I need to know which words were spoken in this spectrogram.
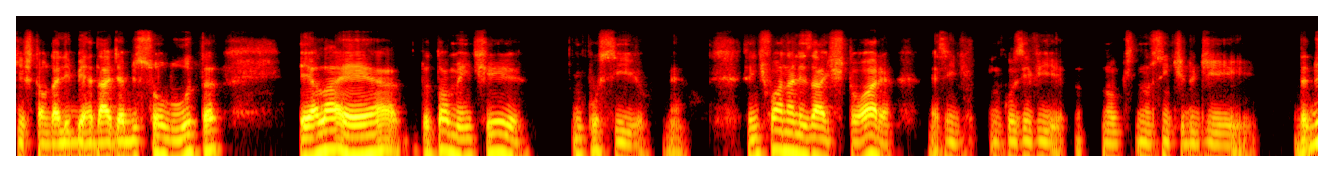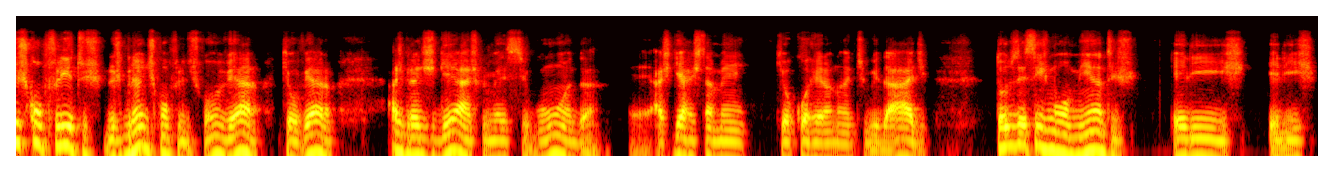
questão da liberdade absoluta, ela é totalmente impossível, né? Se a gente for analisar a história, né, inclusive no, no sentido de, dos conflitos, dos grandes conflitos que houveram, que houveram, as grandes guerras, primeira e segunda, é, as guerras também que ocorreram na antiguidade, todos esses momentos eles eles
